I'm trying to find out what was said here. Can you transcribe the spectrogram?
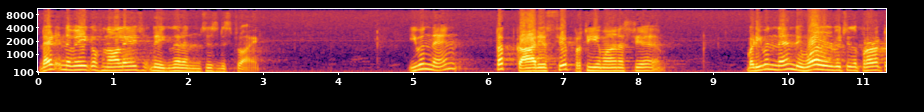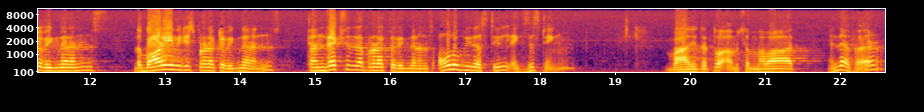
that in the wake of knowledge, the ignorance is destroyed. Even then tat karyasya But even then, the world which is a product of ignorance, the body which is product of ignorance, transactions are product of ignorance, all of these are still existing. And therefore,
